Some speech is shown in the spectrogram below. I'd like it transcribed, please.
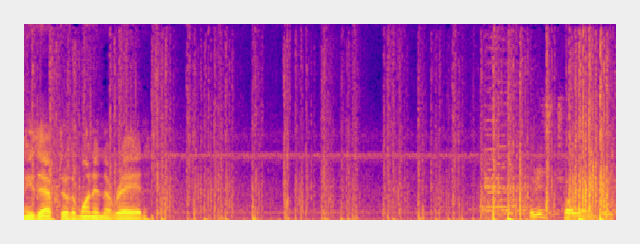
He's after the one in the red. We're just trolling right.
